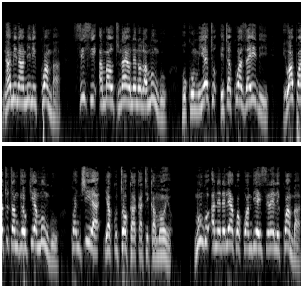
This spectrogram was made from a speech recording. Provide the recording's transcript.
Nami naamini kwamba sisi ambao tunayo neno la mungu hukumu yetu itakuwa zaidi iwapo hatutamgeukia mungu kwa njia ya kutoka katika moyo. Mungu anaendelea kwa kuambia israeli kwamba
